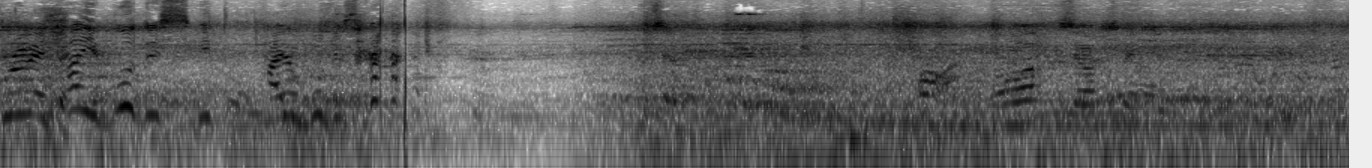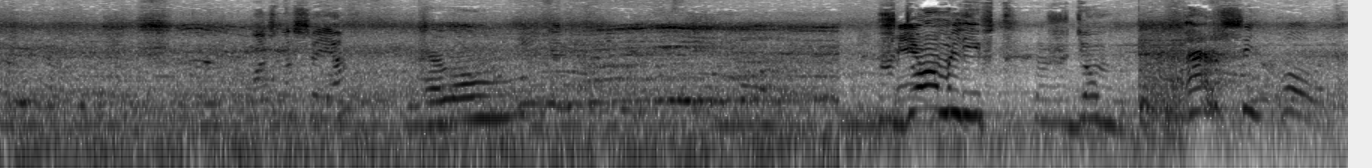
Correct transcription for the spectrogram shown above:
Привет. Хай буде світло. Хай буде. О, все, все. Можна ще я? Hello. Ждем ліфт. Ждем. Перший поверх.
